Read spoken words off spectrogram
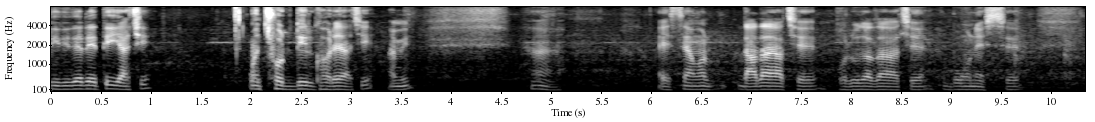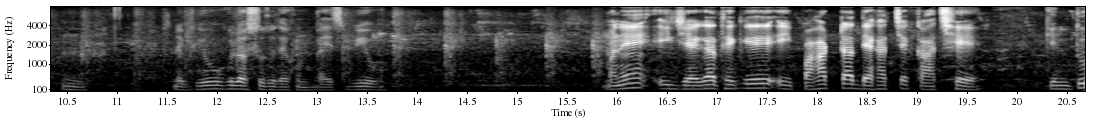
দিদিদের এতেই আছি। আমার ছোটদির ঘরে আছি আমি। হ্যাঁ এসছে আমার দাদা আছে, ভোলু দাদা আছে, বোন এসছে। ভিউগুলো শুধু দেখুন গাইস ভিউ মানে এই জায়গা থেকে এই পাহাড়টা দেখাচ্ছে কাছে, কিন্তু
